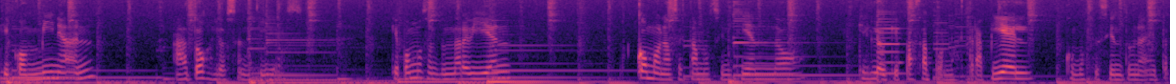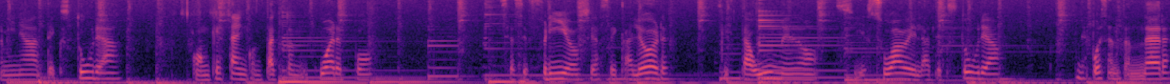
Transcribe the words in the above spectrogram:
que combinan a todos los sentidos, que podemos entender bien cómo nos estamos sintiendo, qué es lo que pasa por nuestra piel, cómo se siente una determinada textura, con qué está en contacto mi cuerpo, si hace frío, si hace calor, si está húmedo, si es suave la textura. Después entender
